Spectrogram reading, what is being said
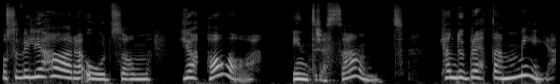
och så vill jag höra ord som jaha, intressant, kan du berätta mer?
